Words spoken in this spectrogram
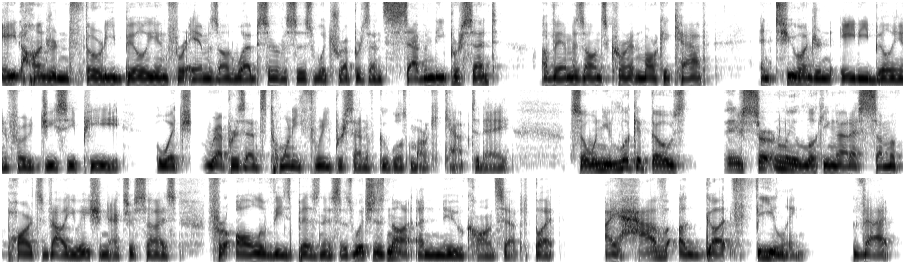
830 billion for Amazon Web Services, which represents 70% of Amazon's current market cap, and 280 billion for GCP, which represents 23% of Google's market cap today. So when you look at those, they're certainly looking at a sum of parts valuation exercise for all of these businesses, which is not a new concept, but I have a gut feeling that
